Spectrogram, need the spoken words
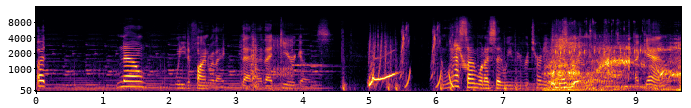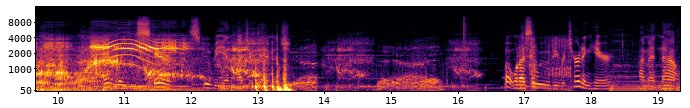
But now we need to find where that that uh, that gear goes. And last time when I said we'd be returning to room again, uh, apparently he scared Scooby and I took damage. But when I said we would be returning here, I meant now.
